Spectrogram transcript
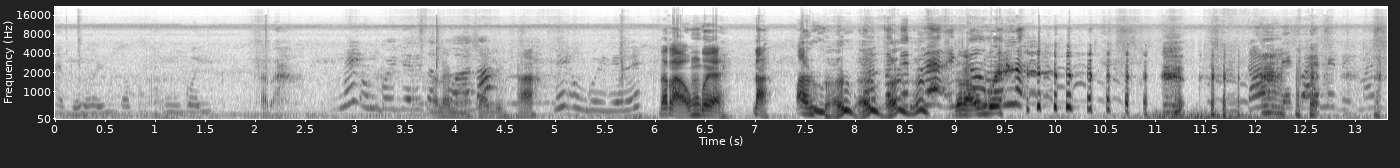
Ay buhol ko unggoy. Tara. Nay unggoy diri sa yung mga saging ha? Nay unggoy diri. Tara unggoy ay. Na. Tara unggoy. Ikaw di ko ani di man.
